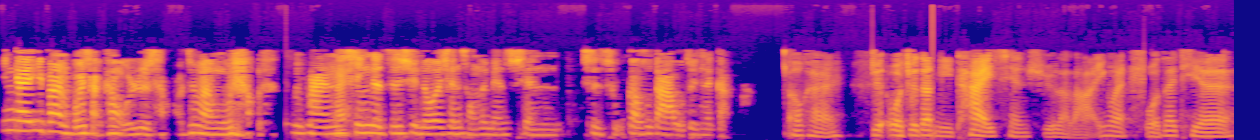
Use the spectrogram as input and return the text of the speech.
应该一般人不会想看我日常啊，就蛮无聊的。蛮新的资讯都会先从那边先释出，告诉大家我最近在干嘛。OK，觉我觉得你太谦虚了啦，因为我在贴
